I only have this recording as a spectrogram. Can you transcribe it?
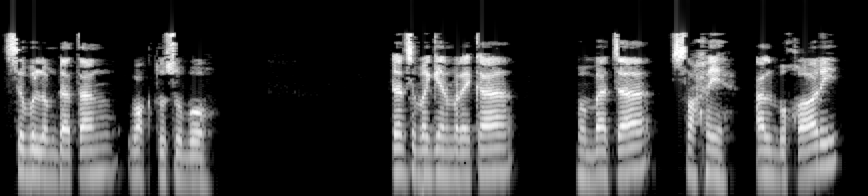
sebelum datang waktu subuh. Dan sebagian mereka membaca Sahih Al-Bukhari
